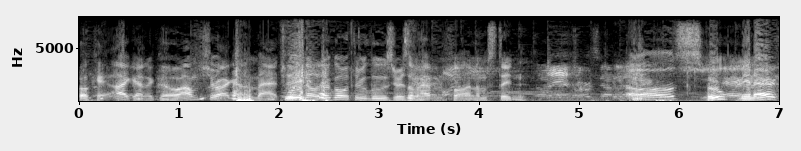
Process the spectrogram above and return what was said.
Okay, I gotta go. I'm sure I got a match. Wait, no, they're going through losers. I'm having fun. I'm staying. Oh shit! Who? Me and Eric?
